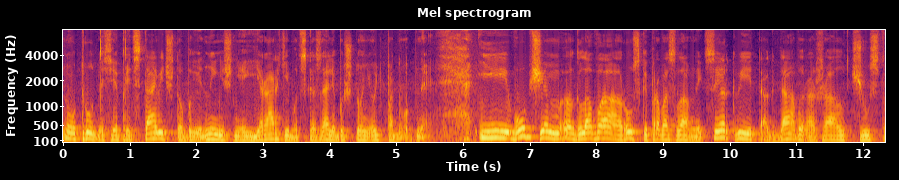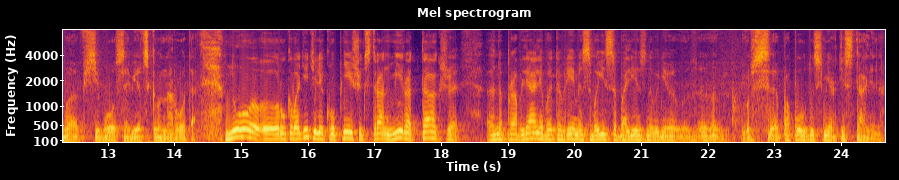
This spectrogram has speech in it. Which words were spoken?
Ну, трудно себе представить, чтобы нынешние иерархи вот сказали бы что-нибудь подобное. И, в общем, глава Русской Православной Церкви тогда выражал чувство всего советского народа. Но э, руководители крупнейших стран мира также направляли в это время свои соболезнования э, по поводу смерти Сталина.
